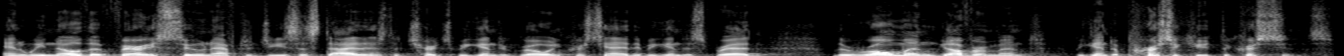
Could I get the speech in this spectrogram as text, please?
And we know that very soon after Jesus died, and as the church began to grow and Christianity began to spread, the Roman government began to persecute the Christians.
